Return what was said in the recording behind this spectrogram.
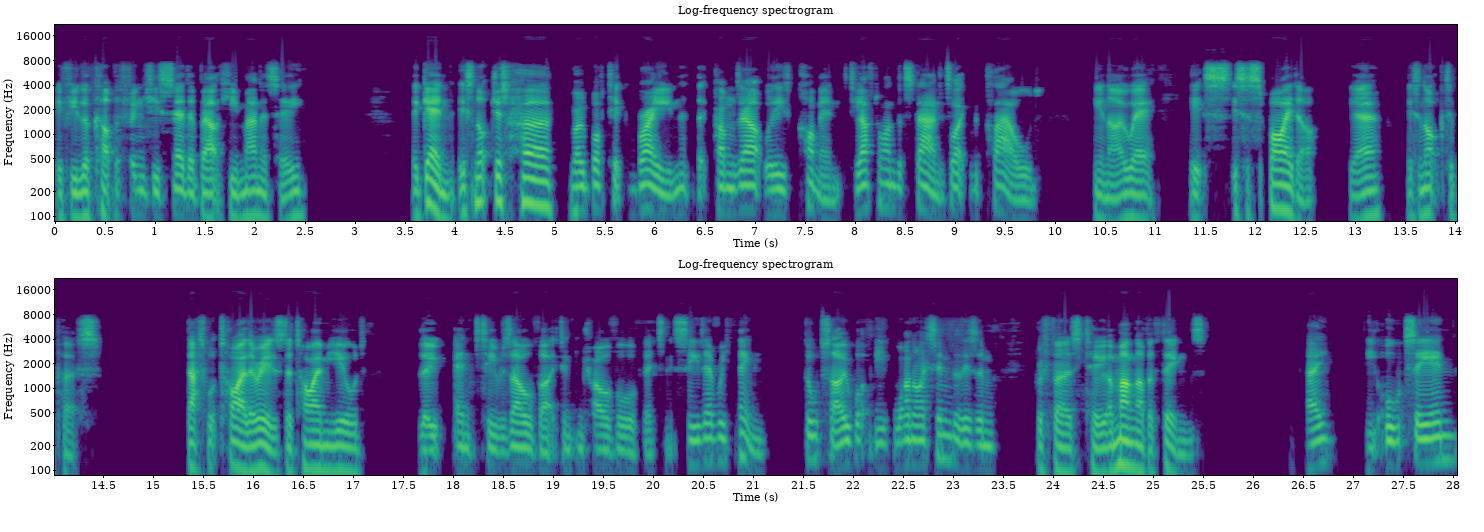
if you look up the things she said about humanity. Again, it's not just her robotic brain that comes out with these comments. You have to understand, it's like the cloud you know, where it's it's a spider, yeah, it's an octopus. That's what Tyler is, the time yield loop entity resolver. It's in control of all of this and it sees everything. It's also what the one eye symbolism refers to, among other things. Okay? The all seeing,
